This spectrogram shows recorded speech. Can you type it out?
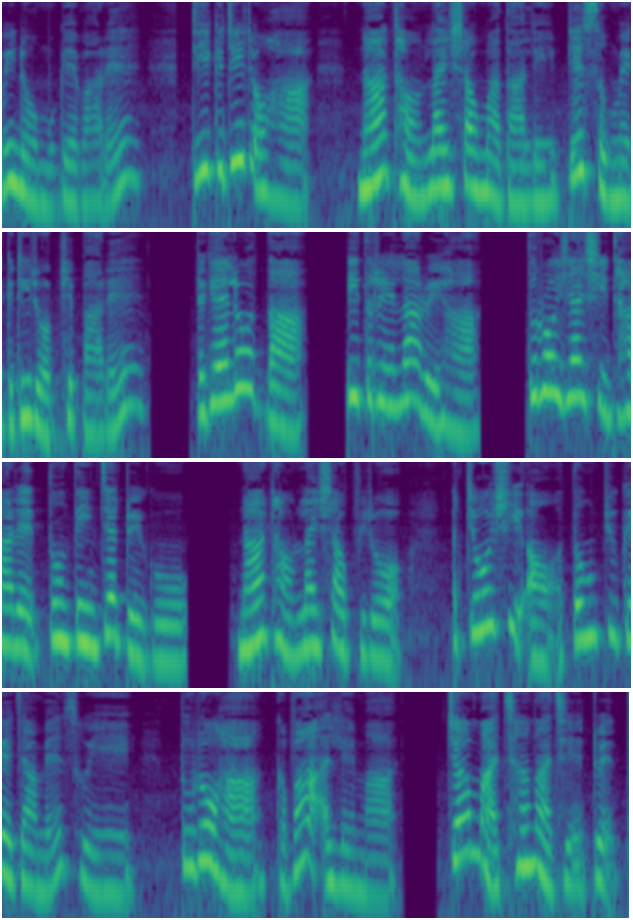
မိန့်တော်မူခဲ့ပါတယ်။ဒီဂတိတော်ဟာနားထောင်လိုက်လျှောက်မှသာလျှင်ပြည့်စုံမဲ့ဂတိတော်ဖြစ်ပါတယ်။တကယ်လို့သာဣသရေလတွေဟာသူတို့ရရှိထားတဲ့သွန်သင်ချက်တွေကိုနားထောင်လိုက်လျှောက်ပြီးတော့အကျိုးရှိအောင်အသုံးပြုခဲ့ကြမယ်ဆိုရင်သူတို့ဟာကမ္ဘာအလယ်မှာကျမ်းမာချမ်းသာခြင်းအတွက်တ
